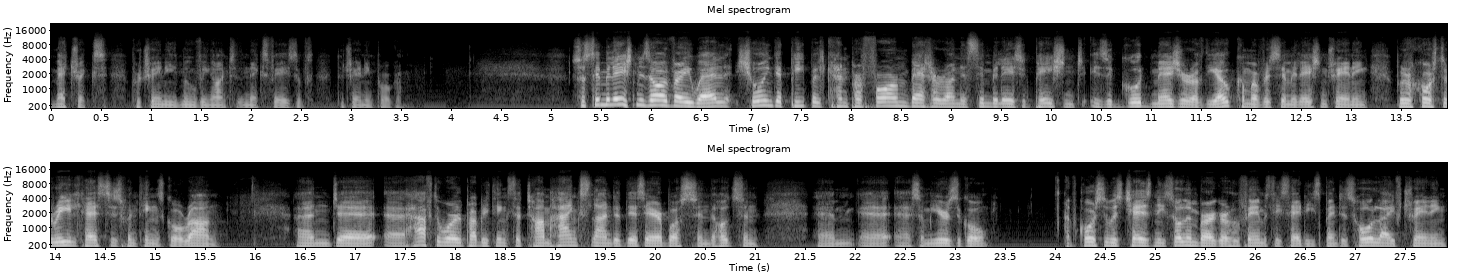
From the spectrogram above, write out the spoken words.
metrics for trainees moving on to the next phase of the training program. So simulation is all very well. Showing that people can perform better on a simulated patient is a good measure of the outcome of a simulation training. But of course, the real test is when things go wrong. And uh, uh, half the world probably thinks that Tom Hanks landed this Airbus in the Hudson um, uh, uh some years ago. Of course, it was Chesley Sullenberger who famously said he spent his whole life training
